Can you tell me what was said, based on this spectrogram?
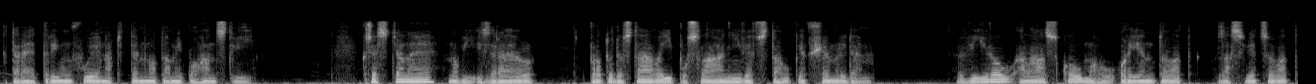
které triumfuje nad temnotami pohanství. Křesťané, nový Izrael, proto dostávají poslání ve vztahu ke všem lidem. Vírou a láskou mohou orientovat, zasvěcovat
